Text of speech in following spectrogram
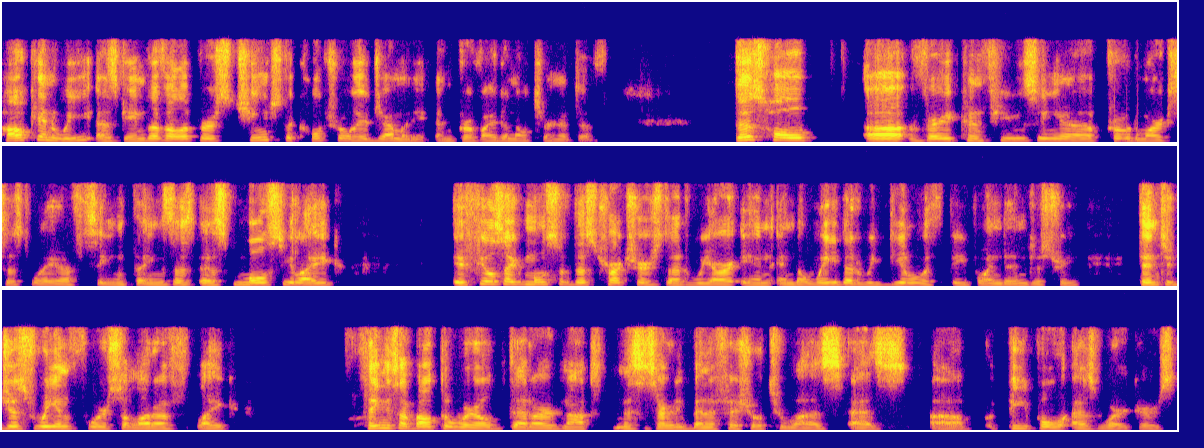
How can we, as game developers, change the cultural hegemony and provide an alternative? this whole uh, very confusing uh, proto-Marxist way of seeing things is, is mostly like it feels like most of the structures that we are in and the way that we deal with people in the industry tend to just reinforce a lot of like things about the world that are not necessarily beneficial to us as uh, people as workers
